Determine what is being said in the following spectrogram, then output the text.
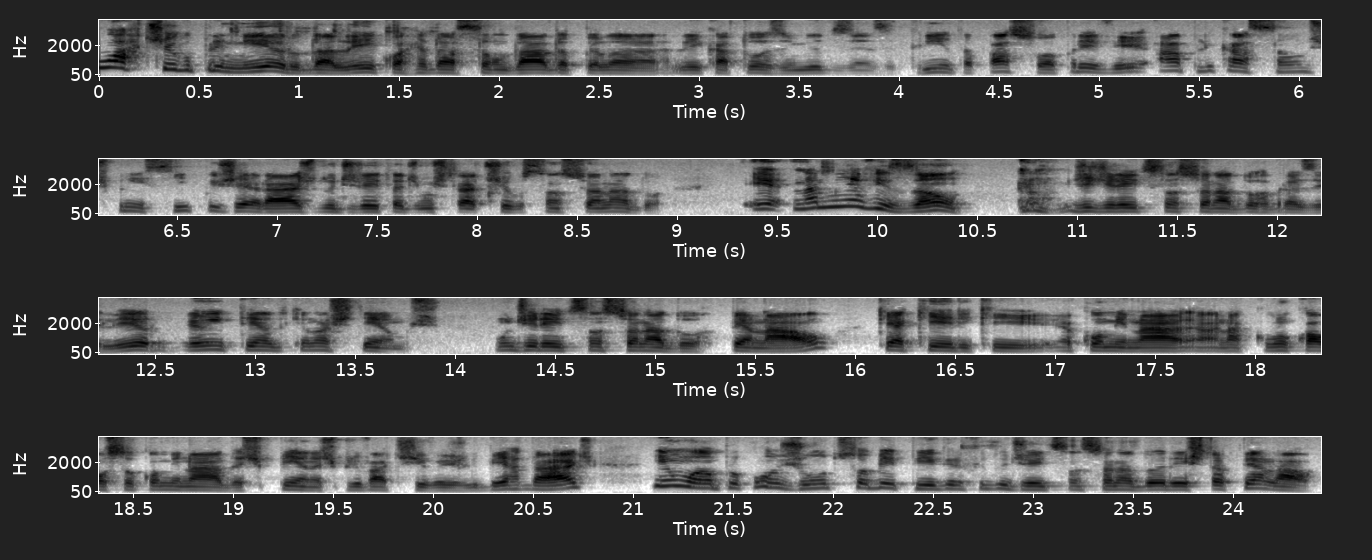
O artigo 1 da lei, com a redação dada pela Lei 14.230, passou a prever a aplicação dos princípios gerais do direito administrativo sancionador. E, na minha visão de direito sancionador brasileiro, eu entendo que nós temos um direito sancionador penal, que é aquele que é combinado, no qual são combinadas penas privativas de liberdade, e um amplo conjunto sob epígrafe do direito sancionador extrapenal.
